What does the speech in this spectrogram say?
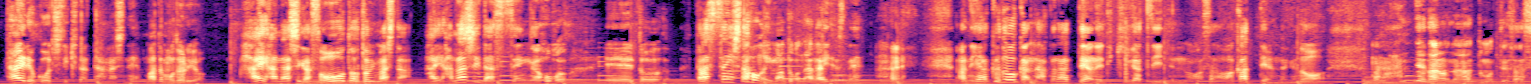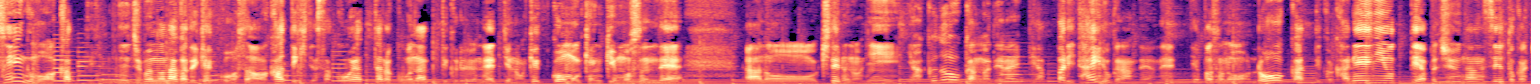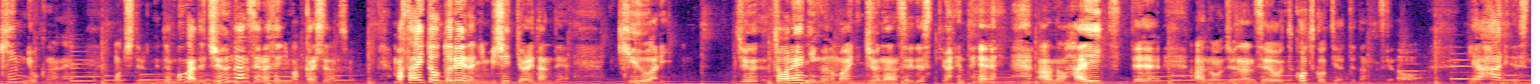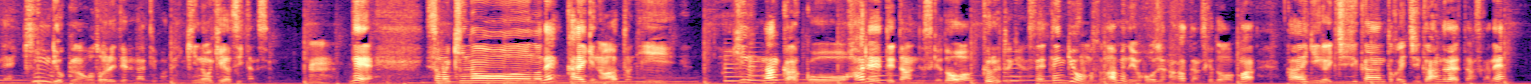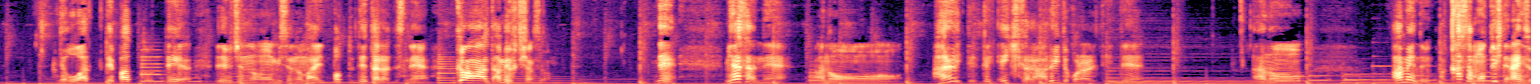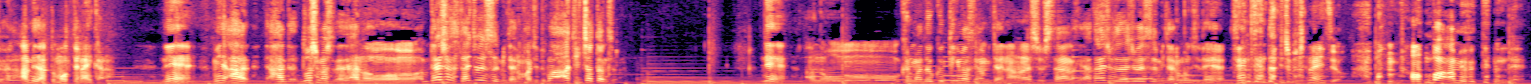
体力落ちてきたって話ね。また戻るよ。はい、話が相当飛びました。はい、話脱線がほぼ、えっ、と、脱線した方が今んところ長いですね。はい。あの、躍動感なくなったよねって気がついてはさ、分かってるんだけど、まあ、なんでだろうなと思ってさ、スイングも分かって、ね、自分の中で結構さ、分かってきてさ、こうやったらこうなってくるよねっていうのが結構もう研究も進んで、あのー、来てるのに躍動感が出ないってやっぱり体力なんだよね。やっぱその老化っていうか加齢によってやっぱ柔軟性とか筋力がね落ちてる。で僕はね柔軟性のせいにばっかりしてたんですよ。まあ斎藤トレーナーにビシッて言われたんで9割。トレーニングの前に柔軟性ですって言われて あの、はいっつって、あの、柔軟性をコツコツやってたんですけど、やはりですね、筋力が衰えてるなっていうことに昨日気がついたんですよ。うん。で、その昨日のね、会議の後に、なんかこう、晴れてたんですけど、来る時はですね、天気予報もその雨の予報じゃなかったんですけど、まあ、会議が1時間とか1時間半ぐらいだったんですかね。で、終わってパッと打って、で、うちのお店の前にポッと出たらですね、ガーンって雨降ってきたんですよ。で、皆さんね、あのー、歩いて、で、駅から歩いて来られていて、あのー、雨の、傘持ってきてないんですよ。雨だと思ってないから。ねみんな、あ、あどうしましたあのー、大丈夫です、大丈夫です、みたいな感じでバーって行っちゃったんですよ。で、あのー、車で送ってきますよ、みたいな話をしたんですけど、大丈夫、大丈夫です、みたいな感じで、全然大丈夫じゃないんですよ。バンバン雨降ってるんで、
